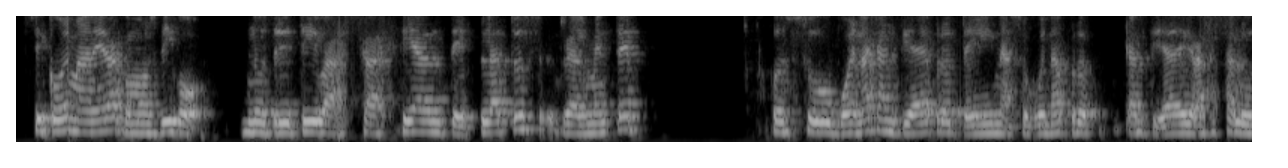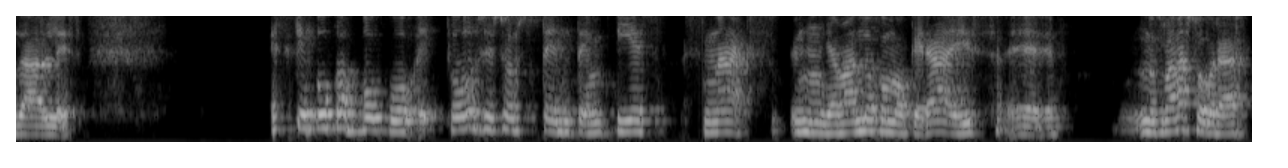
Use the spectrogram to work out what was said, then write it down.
Si come manera, como os digo, nutritiva, saciante, platos realmente con su buena cantidad de proteínas, su buena cantidad de grasas saludables. Es que poco a poco eh, todos esos tentempiés, snacks, mm, llamadlo como queráis, eh, nos van a sobrar.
